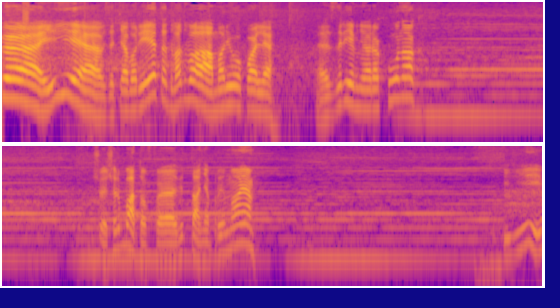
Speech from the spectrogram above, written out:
е, і є. Взяття воріт. 2-2. Маріуполь е, зрівнює рахунок. Що, Щербатов е, вітання приймає. І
